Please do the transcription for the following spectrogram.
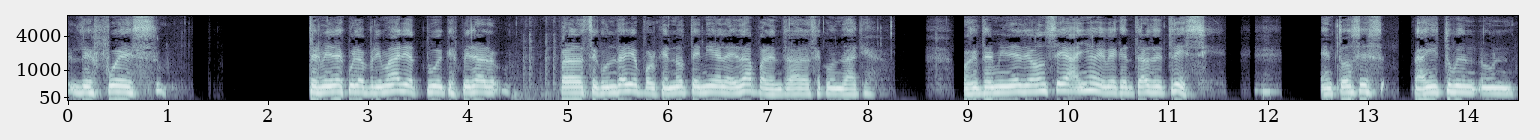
después terminé la escuela primaria, tuve que esperar para la secundaria porque no tenía la edad para entrar a la secundaria porque terminé de 11 años y había que entrar de 13. Entonces, ahí tuve un...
